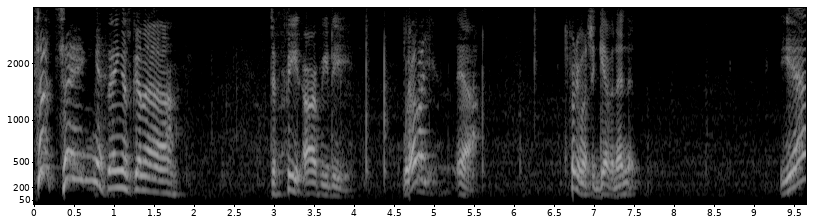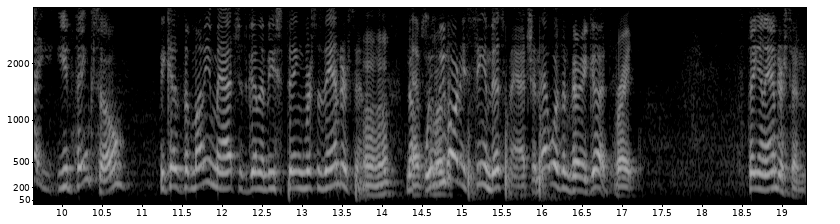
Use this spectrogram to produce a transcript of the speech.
Touching. Sting is gonna defeat RVD. Really? Yeah. It's pretty much a given, isn't it? Yeah, you'd think so. Because the money match is going to be Sting versus Anderson. No, we, Mm-hmm. Absolutely. we've already seen this match, and that wasn't very good. Right. Sting and Anderson.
